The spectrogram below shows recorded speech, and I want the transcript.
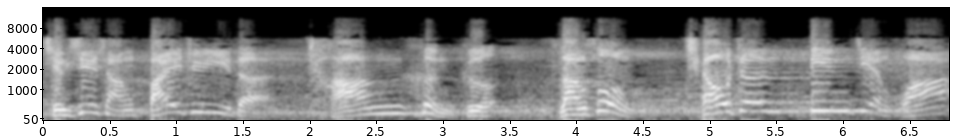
请欣赏白居易的《长恨歌》，朗诵：乔真、丁建华。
